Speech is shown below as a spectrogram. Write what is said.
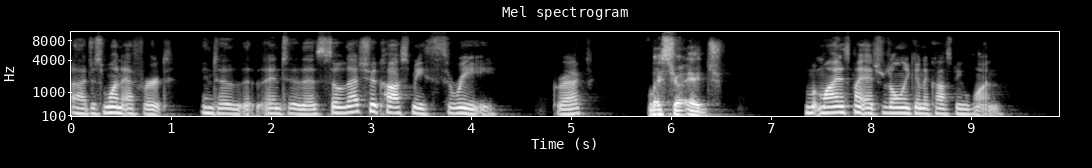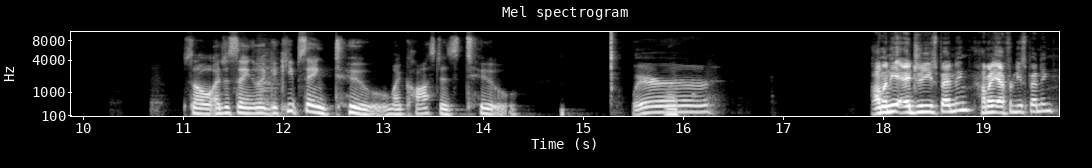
uh, just one effort into th- into this, so that should cost me three, correct? Less your edge. M- minus my edge, it's only going to cost me one. So I just saying, like it keeps saying two. My cost is two. Where? How many edge are you spending? How many effort are you spending?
